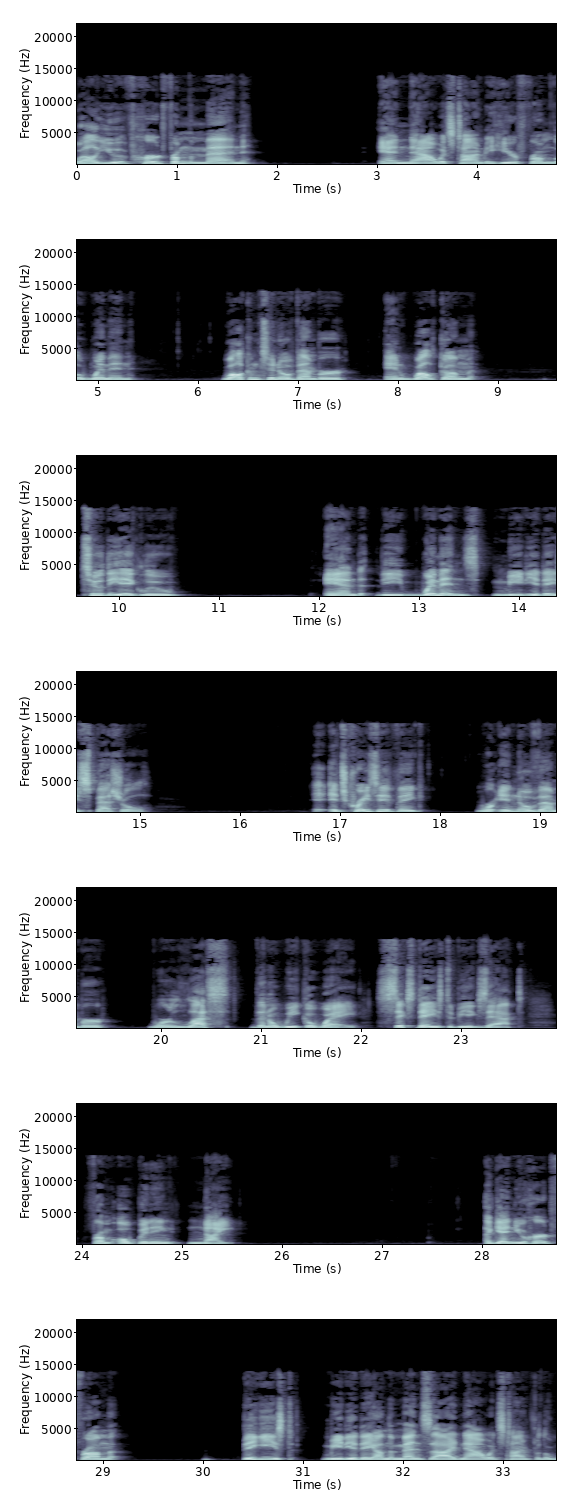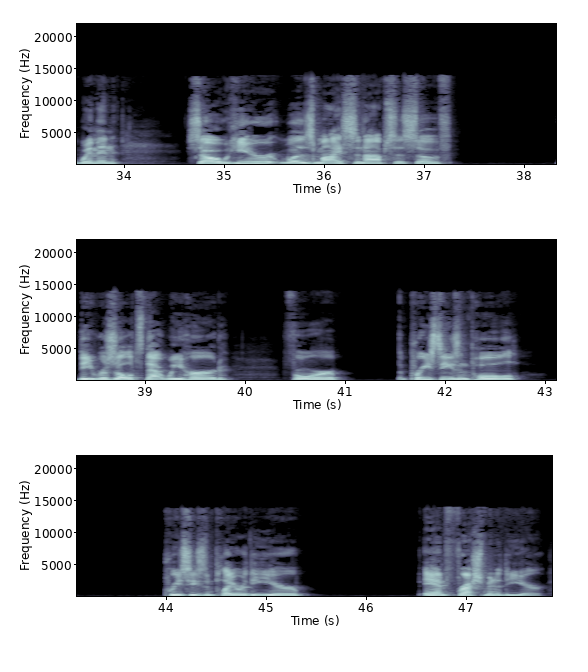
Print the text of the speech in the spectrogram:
Well, you have heard from the men, and now it's time to hear from the women. Welcome to November, and welcome to the Igloo and the Women's Media Day special. It's crazy to think we're in November, we're less than a week away, six days to be exact, from opening night. Again, you heard from Big East Media Day on the men's side. Now it's time for the women. So here was my synopsis of the results that we heard for the preseason poll, preseason player of the year, and freshman of the year.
